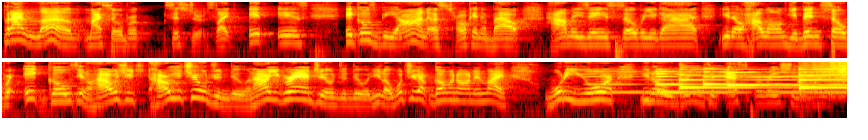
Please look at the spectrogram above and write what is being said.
But I love my sober sisters. Like it is, it goes beyond us talking about how many days sober you got, you know, how long you been sober. It goes, you know, how is your, how are your children doing? How are your grandchildren doing? You know, what you have going on in life? What are your, you know, dreams and aspirations?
